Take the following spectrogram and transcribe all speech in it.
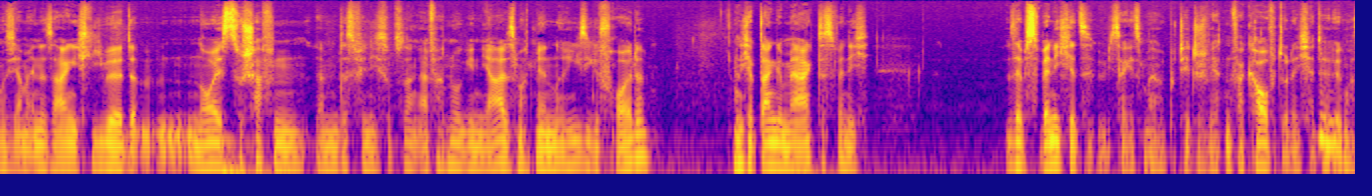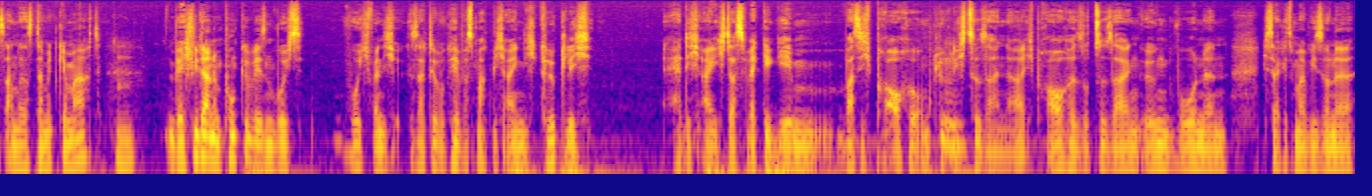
muss ich am Ende sagen, ich liebe Neues zu schaffen. Ähm, das finde ich sozusagen einfach nur genial. Das macht mir eine riesige Freude. Und ich habe dann gemerkt, dass wenn ich, selbst wenn ich jetzt, ich sage jetzt mal hypothetisch, wir hätten verkauft oder ich hätte mhm. irgendwas anderes damit gemacht, mhm. wäre ich wieder an einem Punkt gewesen, wo ich, wo ich, wenn ich gesagt habe, okay, was macht mich eigentlich glücklich, hätte ich eigentlich das weggegeben, was ich brauche, um glücklich mhm. zu sein. Ja, ich brauche sozusagen irgendwo einen, ich sage jetzt mal wie so eine,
